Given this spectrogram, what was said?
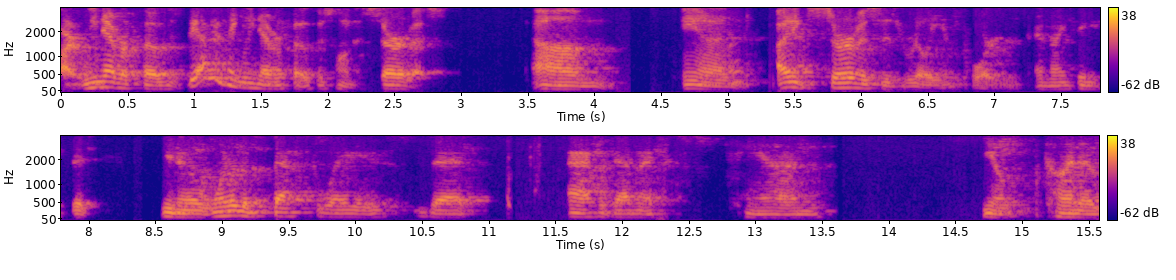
part. We never focus. The other thing we never focus on is service. Um, and I think service is really important. And I think that you know one of the best ways that academics can you know kind of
